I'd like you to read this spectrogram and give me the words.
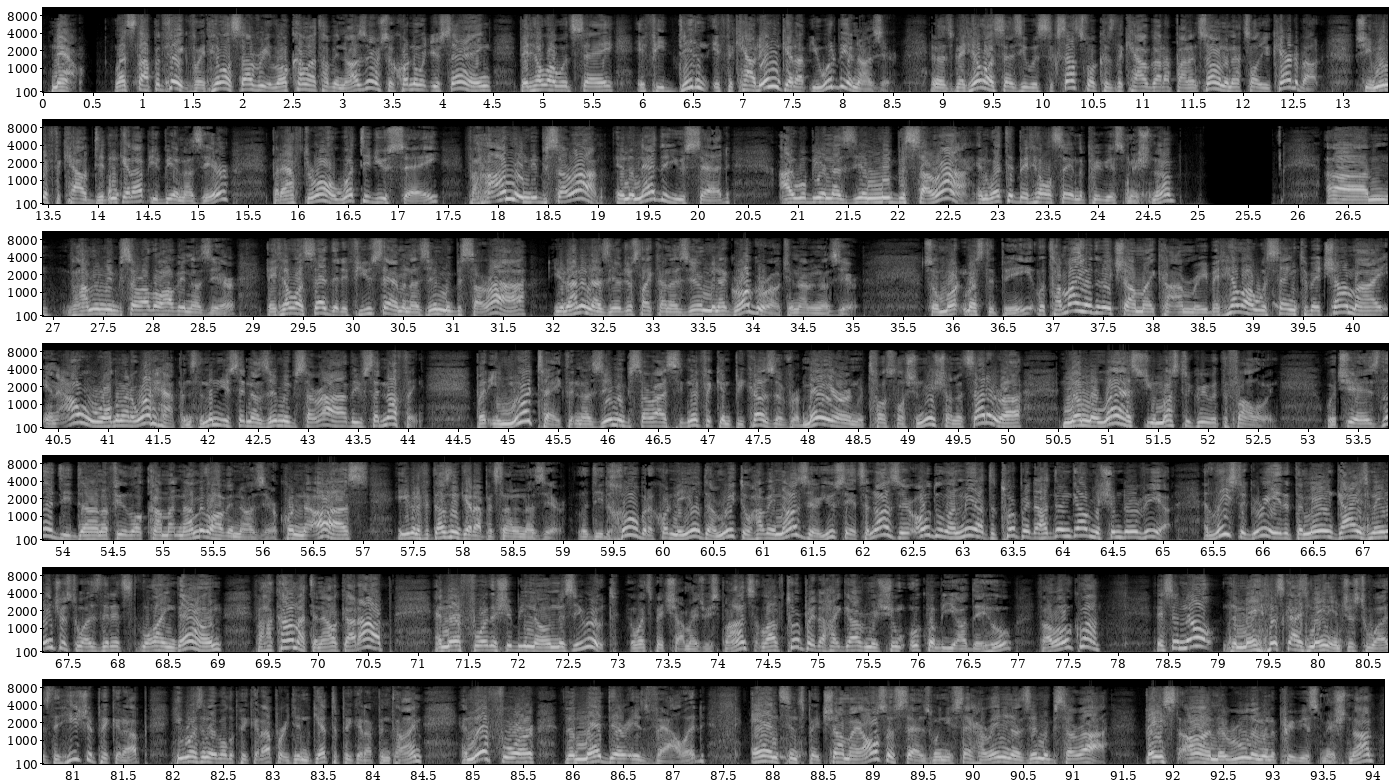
Now, Let's stop and think. So according to what you're saying, Beit Hillel would say, if he didn't, if the cow didn't get up, you would be a Nazir. And as Beit Hillel says, he was successful because the cow got up on its own, and that's all you cared about. So you mean if the cow didn't get up, you'd be a Nazir? But after all, what did you say? In the Neder you said, I will be a Nazir mibisara. And what did Beit Hillel say in the previous Mishnah? Um. Beit Hillel said that if you say I'm a Nazir Mibisara, you're not a Nazir, just like a Nazir Minagrogorot, you're not a Nazir. So what must it be? L'tamayu de Beit Hillel was saying to Beit Shammai, in our world, no matter what happens, the minute you say Nazir Mibisara, you've said nothing. But in your take, that Nazir Mibisara is significant because of Rameir and Ritfos Lashon Rishon, etc., nonetheless, you must agree with the following which is the didan afilo kamat nami nazir. According to us, even if it doesn't get up, it's not a nazir. Ledidchu, but according to you, damritu have nazir. You say it's a nazir. Odulan miyat the torped hadin gav mishum dervia. At least agree that the main guy's main interest was that it's lying down for hakamat, and now it got up, and therefore there should be no nazirut. And what's Beit Shammai's response? Lav torped hagav mishum ukma biyadehu, follow ukma. They said, no, the main, this guy's main interest was that he should pick it up. He wasn't able to pick it up or he didn't get to pick it up in time. And therefore, the Ned there is valid. And since Beit Shammai also says, when you say Harein Nazim B'Sarah, based on the ruling in the previous Mishnah,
